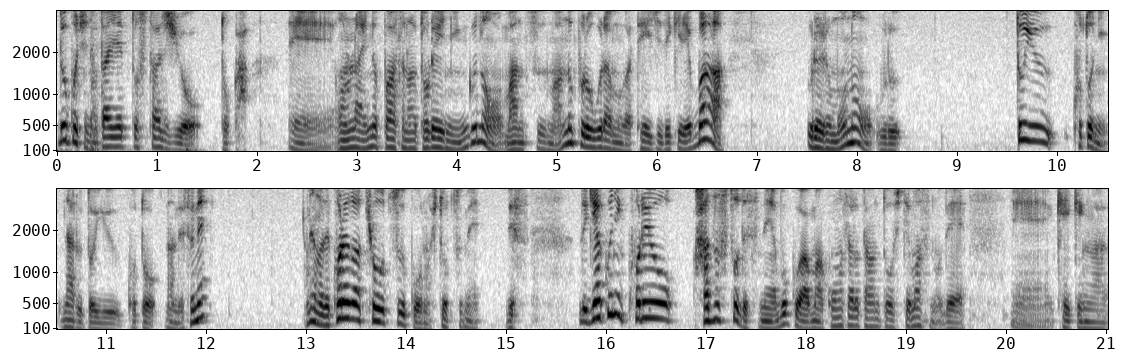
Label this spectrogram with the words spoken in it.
独自のダイエットスタジオとか、えー、オンラインのパーソナルトレーニングのマンツーマンのプログラムが提示できれば売れるものを売るということになるということなんですよね。なのでこれが共通項の一つ目です。で逆にこれを外すとですね僕はまあコンサル担当してますので、えー、経験が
